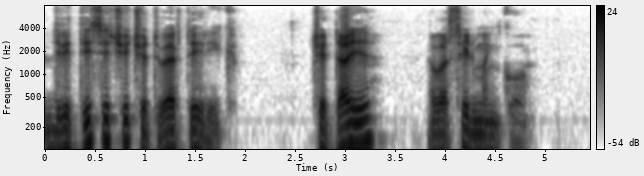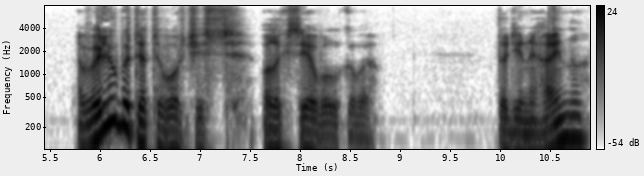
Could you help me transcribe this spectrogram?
2004 рік. Читає Василь Манько. Ви любите творчість Олексія Волкова? Тоді негайно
